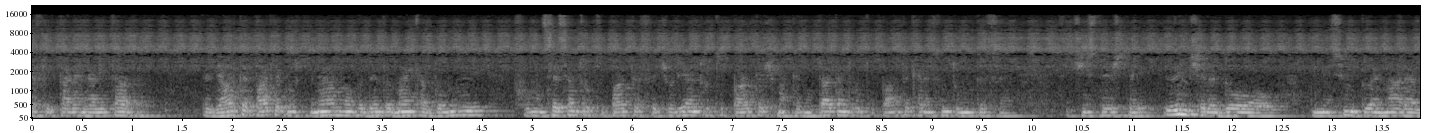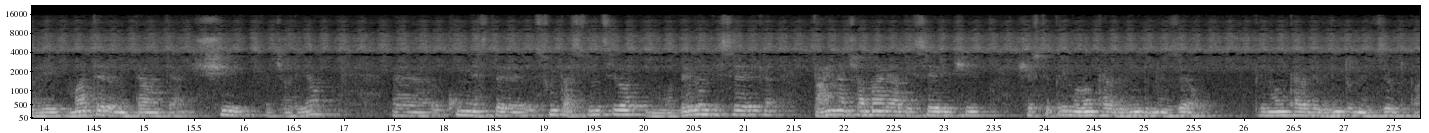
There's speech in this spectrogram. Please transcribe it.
reflectare în realitate. Pe de altă parte, cum spuneam, o vedem pe Maica Domnului, frumusețea întruchipată, fecioria întruchipată și maternitatea întruchipată, care sunt unite să se cinstește în cele două dimensiuni plenare ale ei, maternitatea și fecioria, Eh, cum este Sfânta Sfinților, un model în biserică, taina cea mare a bisericii și este primul om care a devenit Dumnezeu. Primul om care a devenit Dumnezeu după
